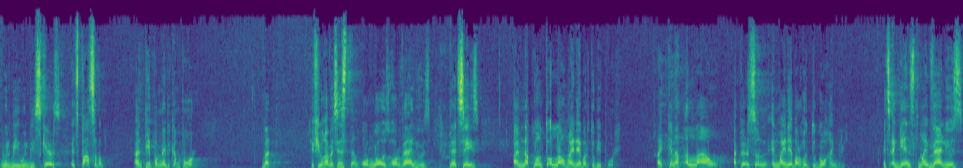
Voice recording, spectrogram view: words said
will be, will be scarce. It's possible. And people may become poor. But if you have a system or laws or values that says, I'm not going to allow my neighbor to be poor. I cannot allow a person in my neighborhood to go hungry. It's against my values,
